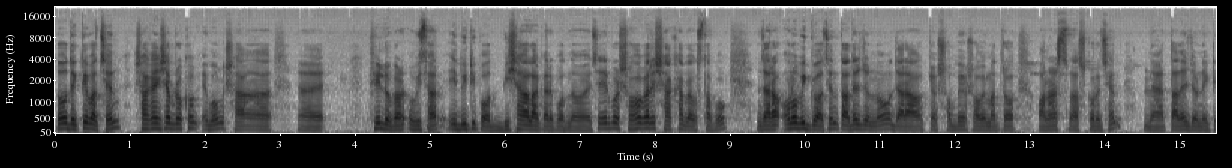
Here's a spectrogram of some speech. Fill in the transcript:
তো দেখতে পাচ্ছেন, শাখা হিসাবরক্ষক এবং ফিল্ড অফিসার, এই দুইটি পদ বিশাল আকারে পদ নেওয়া হয়েছে। এরপর সহকারী শাখা ব্যবস্থাপক যারা অনভিজ্ঞ আছেন, তাদের জন্য যারা সবে সবে মাত্র অনার্স পাস করেছেন তাদের জন্য একটি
